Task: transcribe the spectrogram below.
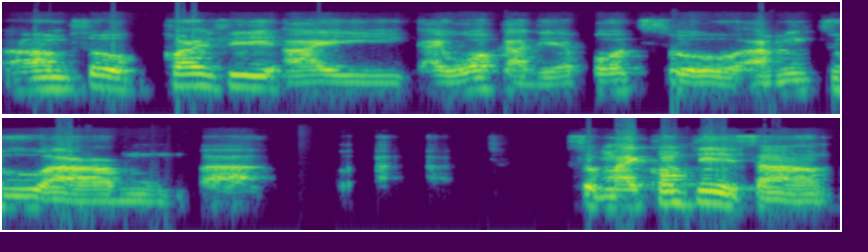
Um, so currently, I I work at the airport, so I'm into um, uh, so my company is um,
